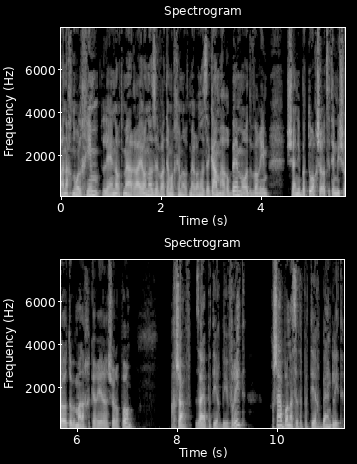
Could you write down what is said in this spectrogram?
ואנחנו הולכים ליהנות מהרעיון הזה ואתם הולכים ליהנות מהרעיון הזה גם הרבה מאוד דברים שאני בטוח שרציתם לשאול אותו במהלך הקריירה שלו פה. עכשיו זה היה פתיח בעברית עכשיו בוא נעשה את הפתיח באנגלית.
